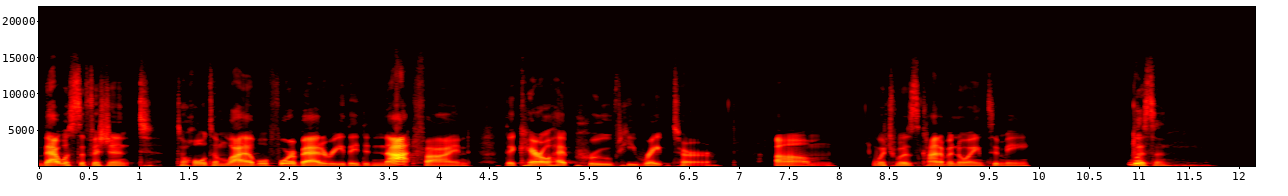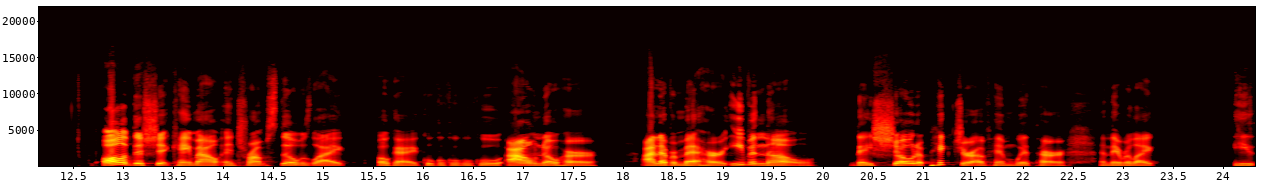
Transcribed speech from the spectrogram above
that was sufficient to hold him liable for battery. They did not find that Carroll had proved he raped her, um, which was kind of annoying to me. Listen, all of this shit came out, and Trump still was like, okay, cool, cool, cool, cool, cool. I don't know her. I never met her, even though they showed a picture of him with her, and they were like, he,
